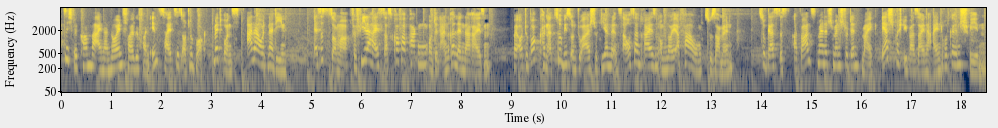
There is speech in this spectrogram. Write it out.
Herzlich willkommen bei einer neuen Folge von Insights with Otto Bock. Mit uns, Anna und Nadine. Es ist Sommer. Für viele heißt das Koffer packen und in andere Länder reisen. Bei Otto Bock können Azubis und Dualstudierende ins Ausland reisen, um neue Erfahrungen zu sammeln. Zu Gast ist Advanced Management Student Mike. Er spricht über seine Eindrücke in Schweden.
